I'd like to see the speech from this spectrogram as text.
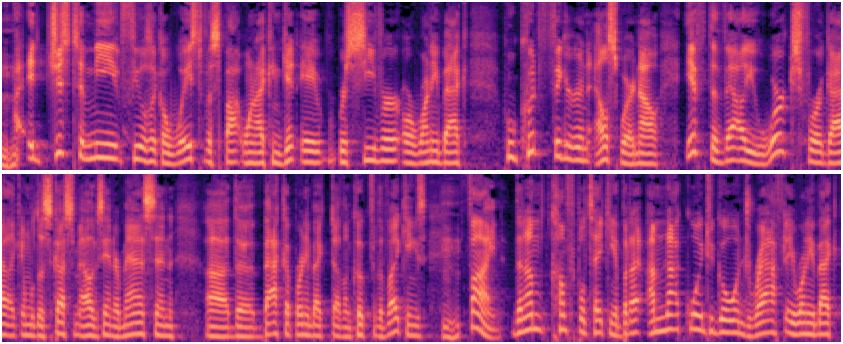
Mm-hmm. It just to me feels like a waste of a spot when I can get a receiver or running back who could figure in elsewhere. Now, if the value works for a guy like, and we'll discuss some Alexander Mattison, uh, the backup running back Dalvin Cook for the Vikings, mm-hmm. fine. Then I'm comfortable taking it. But I, am not going to go and draft a running back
